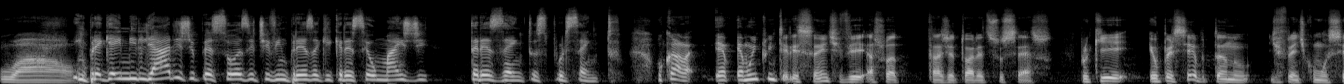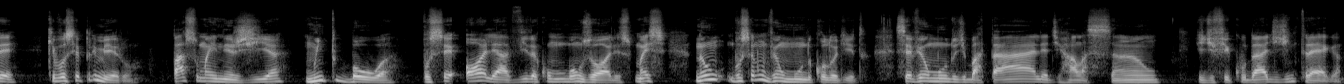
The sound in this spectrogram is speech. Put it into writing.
Uau! Empreguei milhares de pessoas e tive empresa que cresceu mais de 300%. O Carla, é, é muito interessante ver a sua trajetória de sucesso, porque eu percebo, estando de frente com você, que você, primeiro, passa uma energia muito boa. Você olha a vida com bons olhos, mas não, você não vê um mundo colorido. Você vê um mundo de batalha, de ralação, de dificuldade de entrega.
